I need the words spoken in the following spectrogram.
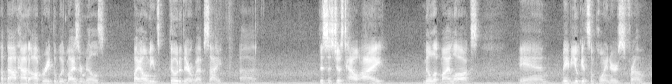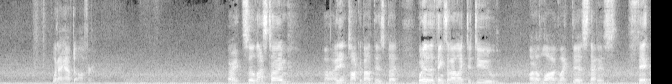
about how to operate the Wood-Mizer mills, by all means go to their website. Uh, this is just how I mill up my logs and maybe you'll get some pointers from what I have to offer. All right, so last time uh, I didn't talk about this, but one of the things that I like to do on a log like this that is thick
